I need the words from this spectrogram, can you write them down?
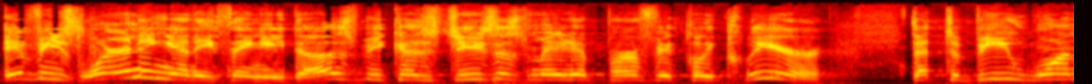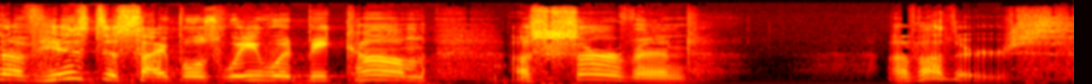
If he's learning anything, he does, because Jesus made it perfectly clear that to be one of his disciples, we would become a servant of others.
